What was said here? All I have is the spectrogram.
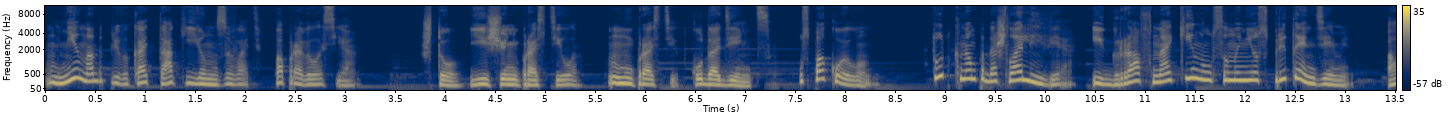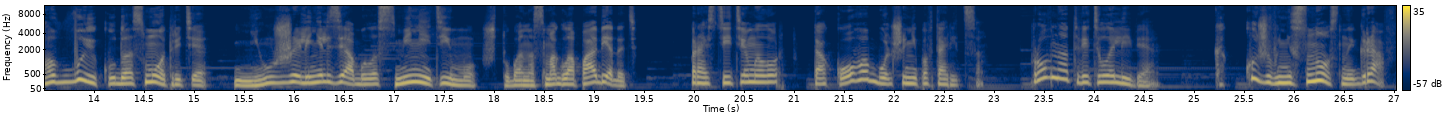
Мне надо привыкать так ее называть», — поправилась я. «Что, еще не простила?» «Ну, простит, куда денется?» — успокоил он. Тут к нам подошла Ливия, и граф накинулся на нее с претензиями. «А вы куда смотрите? Неужели нельзя было сменить ему, чтобы она смогла пообедать?» «Простите, милорд, такого больше не повторится», — ровно ответила Ливия. «Какой же вы несносный граф!»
